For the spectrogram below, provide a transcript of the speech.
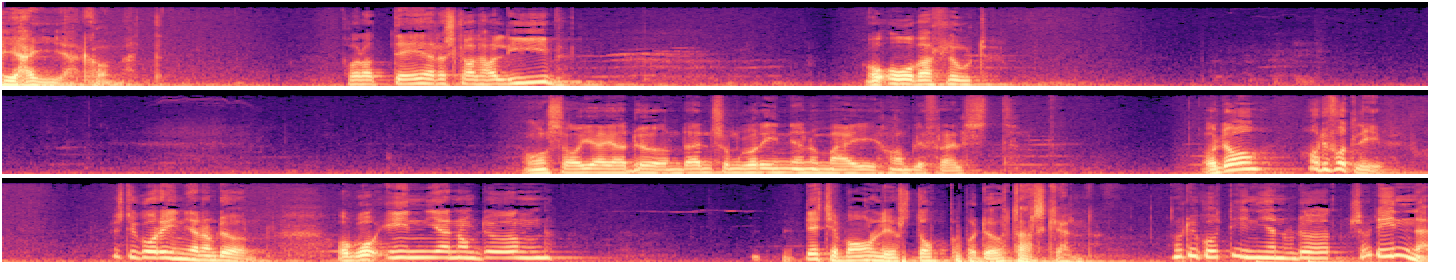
jeg er kommet, for at dere skal ha liv og overflod. Og han sa, jeg er døren, den som går inn gjennom meg, han blir frelst. Og da har du fått liv. Hvis du går inn gjennom døren. Å gå inn gjennom døren Det er ikke vanlig å stoppe på dørterskelen. Når du har gått inn gjennom døren, så er du inne.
